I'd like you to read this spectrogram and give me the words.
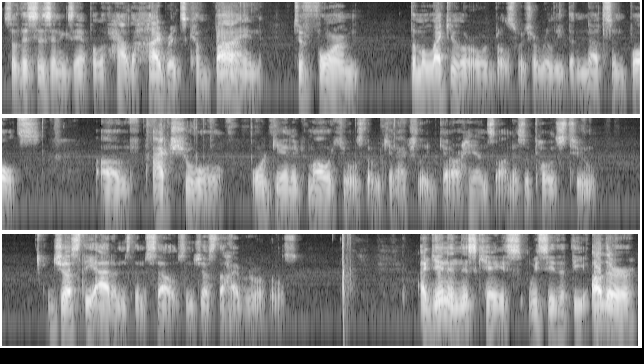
So this is an example of how the hybrids combine to form the molecular orbitals, which are really the nuts and bolts of actual organic molecules that we can actually get our hands on as opposed to just the atoms themselves and just the hybrid orbitals. Again, in this case, we see that the other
